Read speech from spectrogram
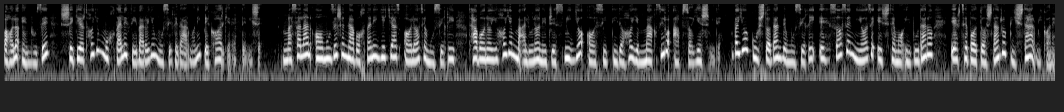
و حالا امروزه شگردهای مختلفی برای موسیقی درمانی به کار گرفته میشه. مثلا آموزش نواختن یکی از آلات موسیقی توانایی های معلولان جسمی یا آسیب دیده های مغزی رو افزایش میده و یا گوش دادن به موسیقی احساس نیاز اجتماعی بودن و ارتباط داشتن رو بیشتر می‌کنه.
